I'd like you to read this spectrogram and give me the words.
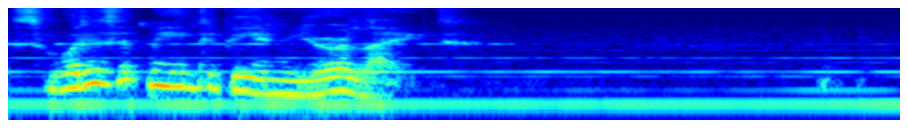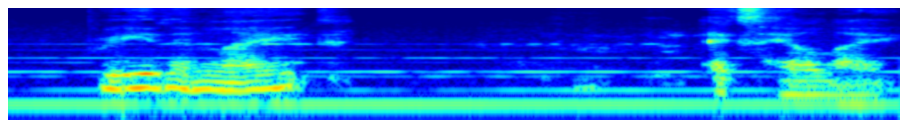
So, what does it mean to be in your light? Breathe in light, exhale light.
